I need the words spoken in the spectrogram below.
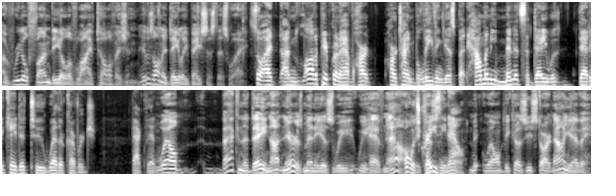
a real fun deal of live television. It was on a daily basis this way. So I, a lot of people are going to have a hard hard time believing this, but how many minutes a day was dedicated to weather coverage back then? Well, back in the day, not near as many as we, we have now. Oh, it's because, crazy now. Well, because you start now, you have a,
